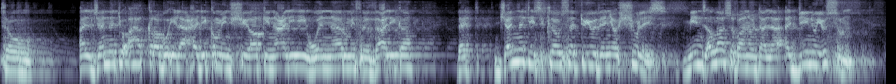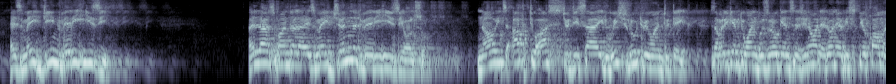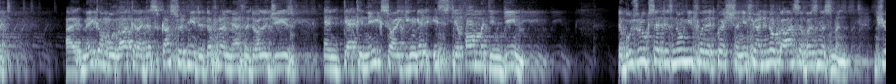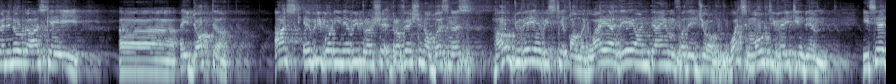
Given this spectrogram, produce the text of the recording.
So, Al-Jannatu aqrabu ila ahadikum min shiraki na'lihi wan-naru mithlu dhalika that Jannat is closer to you than your shoelace. Means Allah subhanahu wa ta'ala, ad-deenu yusrun, has made deen very easy. Allah subhanahu wa ta'ala has made Jannat very easy also. Now it's up to us to decide which route we want to take. Somebody came to one buzruk and says, you know what, I don't have istiqamat. I make a mudhakara, discuss with me the different methodologies and techniques so I can get istiqamat in deen. The Buzruk said there's no need for that question. If you want to know, go ask a businessman. If you want to know, go ask a, uh, a doctor. Ask everybody in every profession or business, how do they have istiqamat? Why are they on time for their job? What's motivating them? He said,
